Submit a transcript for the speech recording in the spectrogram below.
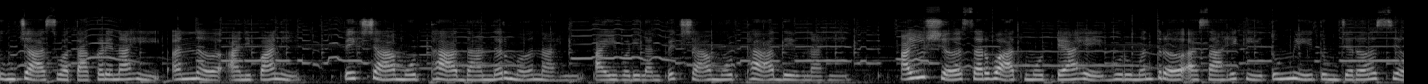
तुमच्या स्वतःकडे नाही अन्न आणि पाणी पेक्षा मोठा दानधर्म नाही. आई वडिलांपेक्षा मोठा देव नाही. आयुष्य सर्वात मोठे आहे. गुरुमंत्र असा आहे की तुम्ही तुमचे रहस्य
